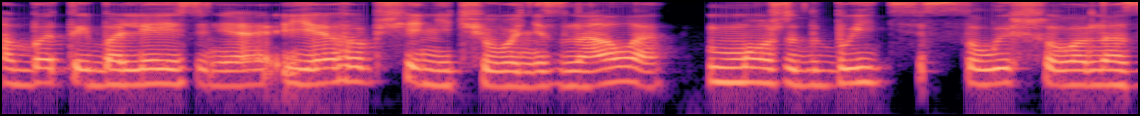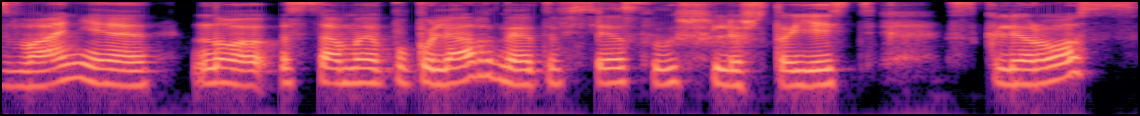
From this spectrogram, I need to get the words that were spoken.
Об этой болезни я вообще ничего не знала. Может быть, слышала название, но самое популярное это все слышали, что есть склероз,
